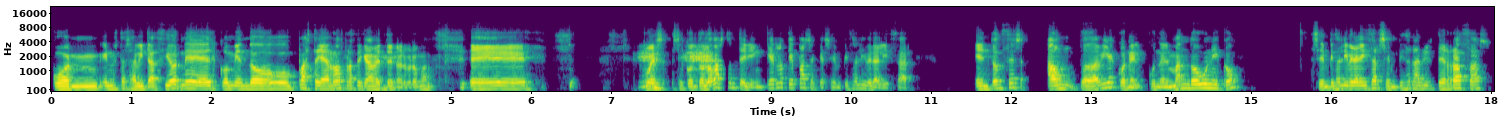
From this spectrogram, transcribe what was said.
con, en nuestras habitaciones, comiendo pasta y arroz prácticamente, no es broma. Eh, pues se controló bastante bien. ¿Qué es lo que pasa? Que se empieza a liberalizar. Entonces, aún todavía con el, con el mando único, se empieza a liberalizar, se empiezan a abrir terrazas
